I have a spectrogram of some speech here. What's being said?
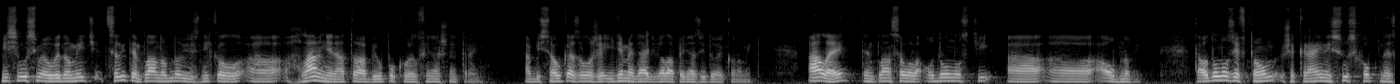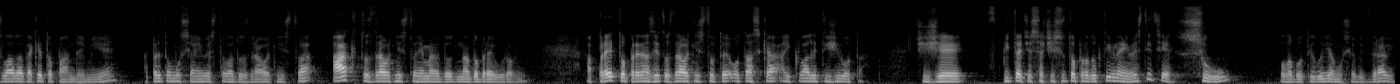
My si musíme uvedomiť, celý ten plán obnovy vznikol hlavne na to, aby upokojil finančné trhy. Aby sa ukázalo, že ideme dať veľa peňazí do ekonomiky ale ten plán sa volá odolnosti a, a, a obnovy. Tá odolnosť je v tom, že krajiny sú schopné zvládať takéto pandémie a preto musia investovať do zdravotníctva, ak to zdravotníctvo nemajú do, na dobrej úrovni. A preto pre nás je to zdravotníctvo, to je otázka aj kvality života. Čiže pýtate sa, či sú to produktívne investície? Sú, lebo tí ľudia musia byť zdraví.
